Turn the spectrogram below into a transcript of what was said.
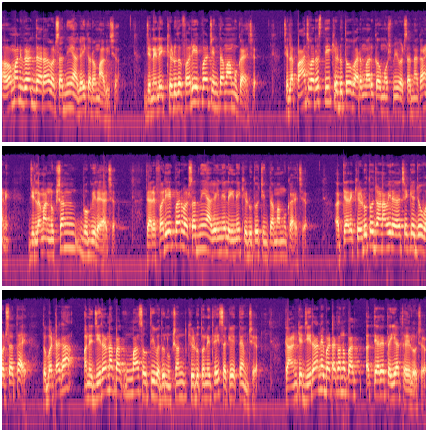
હવામાન વિભાગ દ્વારા વરસાદની આગાહી કરવામાં આવી છે, જેને લઈ ખેડૂતો ફરી એકવાર ચિંતામાં મુકાયા છે. છેલ્લા પાંચ વર્ષથી ખેડૂતો વારંવાર કમોસમી વરસાદના કારણે જિલ્લામાં નુકસાન ભોગવી રહ્યા છે. ત્યારે ફરી એકવાર વરસાદની આગાહીને લઈને ખેડૂતો ચિંતામાં મુકાયા છે. અત્યારે ખેડૂતો જણાવી રહ્યા છે કે જો વરસાદ થાય, તો બટાકા અને જીરાના પાકમાં સૌથી વધુ નુકસાન ખેડૂતોને થઈ શકે તેમ છે. કારણ કે જીરા અને બટાકાનો પાક અત્યારે તૈયાર થયેલો છે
